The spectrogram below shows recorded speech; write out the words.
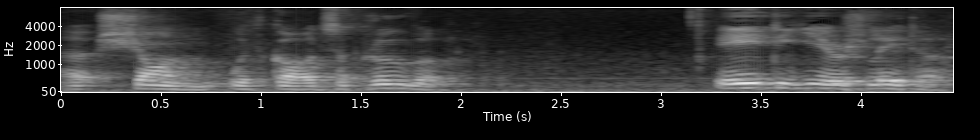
uh, shone with God's approval. Eighty years later,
